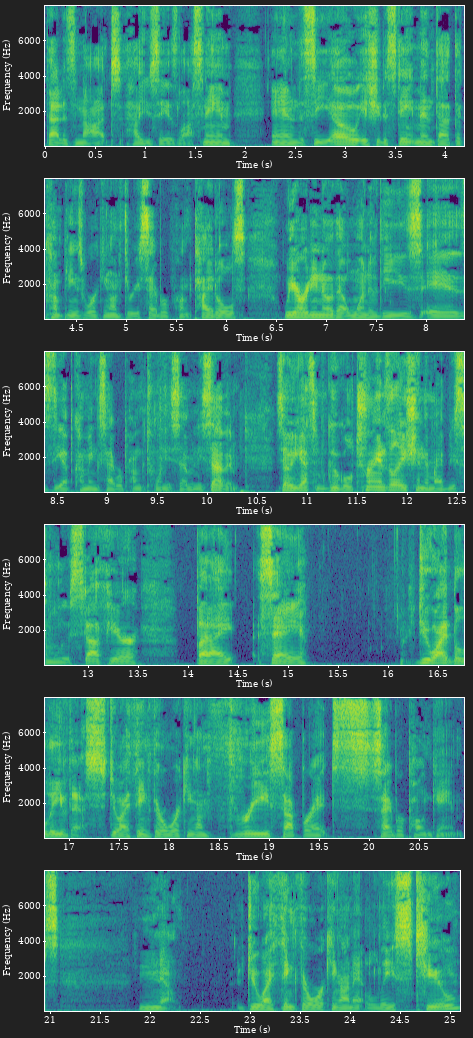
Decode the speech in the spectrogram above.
that is not how you say his last name. And the CEO issued a statement that the company is working on three Cyberpunk titles. We already know that one of these is the upcoming Cyberpunk 2077. So you got some Google translation. There might be some loose stuff here. But I say, do I believe this? Do I think they're working on three separate Cyberpunk games? No. Do I think they're working on at least two?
